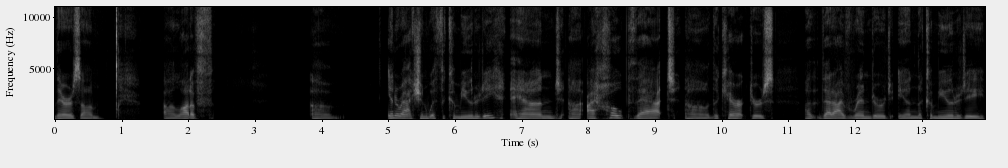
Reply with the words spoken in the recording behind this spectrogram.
There's um, a lot of um, interaction with the community, and uh, I hope that uh, the characters uh, that I've rendered in the community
